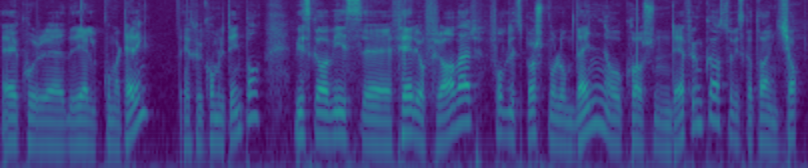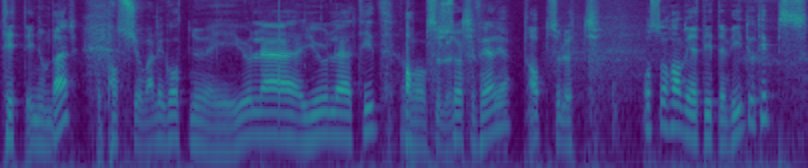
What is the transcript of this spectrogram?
eh, hvor eh, det gjelder konvertering. Det skal vi komme litt inn på. Vi skal vise eh, ferie og fravær. Fått litt spørsmål om den og hvordan det funka, så vi skal ta en kjapp titt innom der. Det passer jo veldig godt nå i jule, juletid å søke ferie. Absolutt. Og så har vi et lite videotips,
